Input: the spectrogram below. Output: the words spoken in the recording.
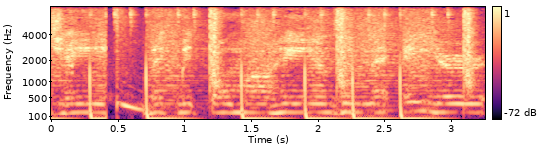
jam. Make me throw my hands in the air.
